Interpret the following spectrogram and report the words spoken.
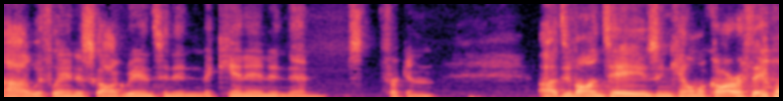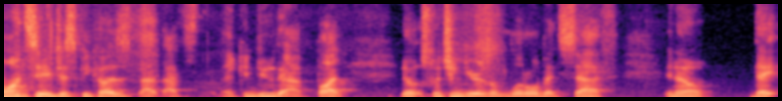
uh, with Landeskog, Granson, and MacKinnon, and then freaking uh, Devon Toews and Cale Makar if they want to, just because that, that's they can do that. But you know, switching gears a little bit, Seth. You know, they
